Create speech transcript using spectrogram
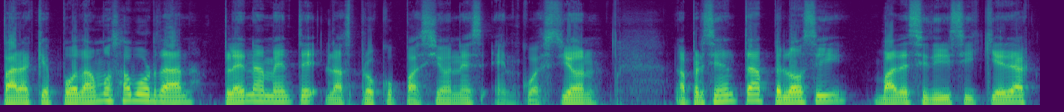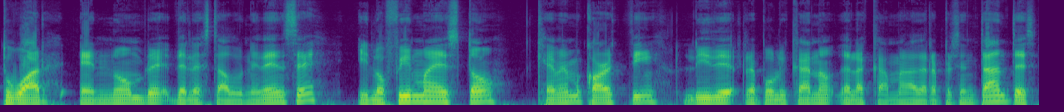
para que podamos abordar plenamente las preocupaciones en cuestión. La presidenta Pelosi va a decidir si quiere actuar en nombre del estadounidense y lo firma esto Kevin McCarthy, líder republicano de la Cámara de Representantes.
